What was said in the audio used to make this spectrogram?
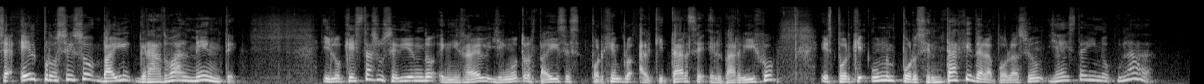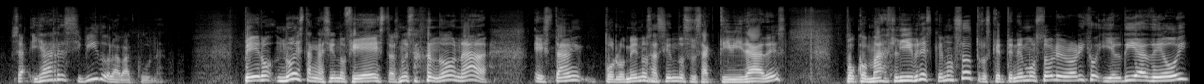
sea, el proceso va a ir gradualmente. Y lo que está sucediendo en Israel y en otros países, por ejemplo, al quitarse el barbijo, es porque un porcentaje de la población ya está inoculada. O sea, ya ha recibido la vacuna pero no están haciendo fiestas, no están, no, nada. Están por lo menos haciendo sus actividades poco más libres que nosotros, que tenemos doble barbijo y el día de hoy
